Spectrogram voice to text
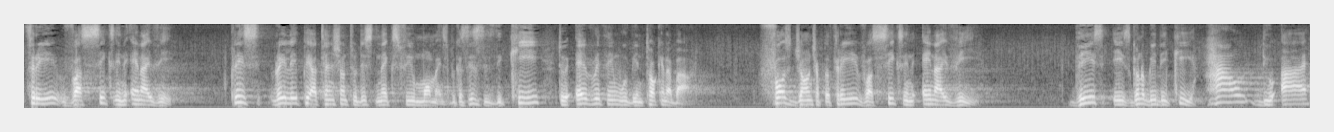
3, verse 6 in NIV. Please really pay attention to this next few moments because this is the key to everything we've been talking about. First John chapter 3 verse 6 in NIV. This is going to be the key. How do I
